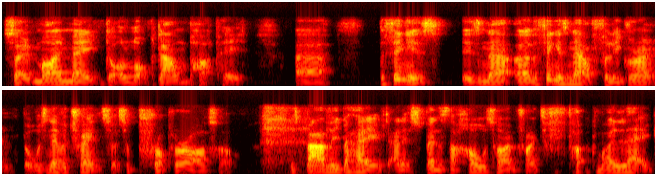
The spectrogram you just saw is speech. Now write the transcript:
so my mate got a lockdown puppy. Uh, the thing is, is now uh, the thing is now fully grown, but was never trained, so it's a proper asshole. It's badly behaved, and it spends the whole time trying to fuck my leg.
